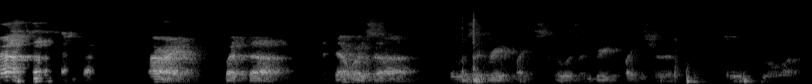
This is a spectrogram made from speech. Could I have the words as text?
All right, but uh, that was uh, it was a great place. It was a great place to, to grow up.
